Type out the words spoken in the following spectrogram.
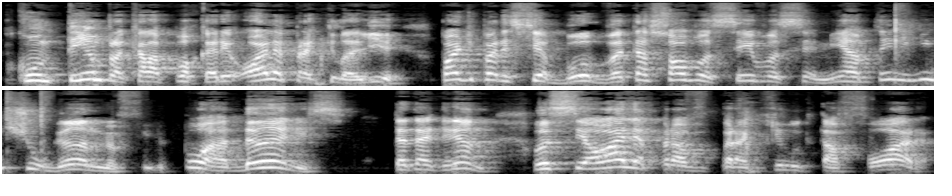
Contempla aquela porcaria, olha para aquilo ali. Pode parecer bobo, vai estar só você e você mesmo. Não tem ninguém te julgando, meu filho. Porra, dane-se. Tá, tá entendendo? Você olha para aquilo que está fora,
